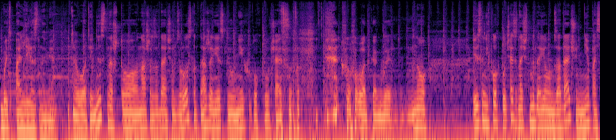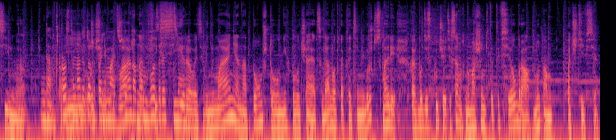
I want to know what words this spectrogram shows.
быть полезными. Вот. Единственное, что наша задача взрослых, даже если у них плохо получается, вот, как бы, но если у них плохо получается, значит, мы даем им задачу непосильную. Да, просто И надо тоже понимать, что в важно каком возрасте. фиксировать внимание на том, что у них получается. Да? Ну вот как с этими игрушками. Смотри, как бы здесь куча этих самых, но машинки-то ты все убрал. Ну там почти все.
